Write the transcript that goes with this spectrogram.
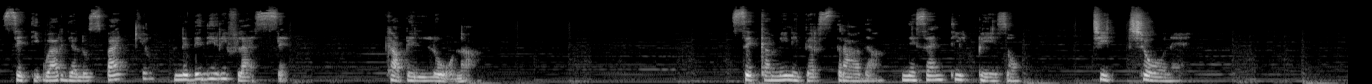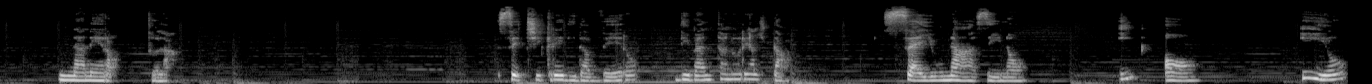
Se ti guardi allo specchio, le vedi riflesse. Capellona. Se cammini per strada, ne senti il peso. Ciccione. Nanerottola. Se ci credi davvero, diventano realtà. Sei un asino. Io. Io?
